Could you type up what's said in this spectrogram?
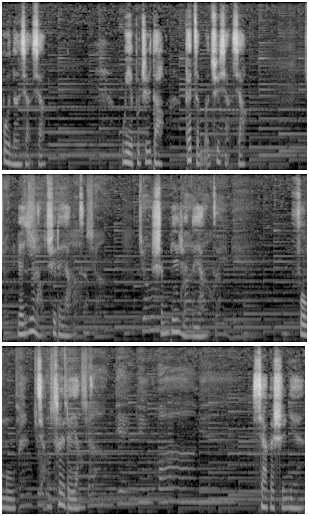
不能想象，我也不知道该怎么去想象。人已老去的样子，身边人的样子，父母憔悴的样子。下个十年，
